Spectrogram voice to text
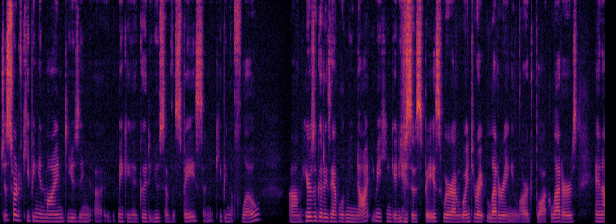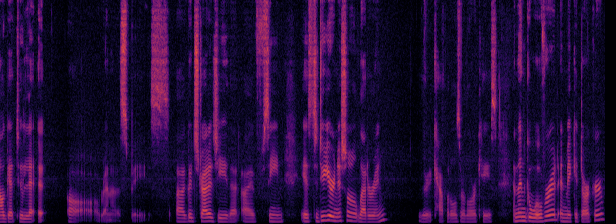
just sort of keeping in mind using, uh, making a good use of the space and keeping a flow. Um, here's a good example of me not making good use of space where I'm going to write lettering in large block letters and I'll get to le oh, ran out of space. A good strategy that I've seen is to do your initial lettering, either capitals or lowercase, and then go over it and make it darker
